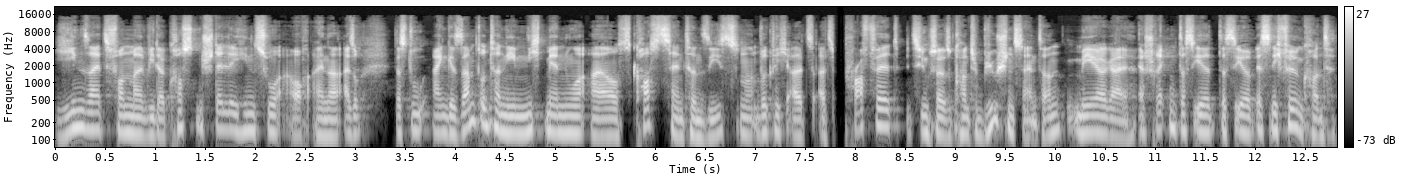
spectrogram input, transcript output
jenseits von mal wieder Kostenstelle hin zu auch einer, also dass du ein Gesamtunternehmen nicht mehr nur als Cost-Centern siehst, sondern wirklich als, als Profit- bzw. Contribution-Centern. Mega geil. Erschreckend, dass ihr, dass ihr es nicht füllen konntet.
